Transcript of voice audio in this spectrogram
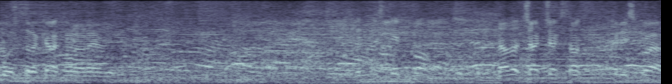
му стракахме на него. Да, да, чак, чак, сега Крис коя.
